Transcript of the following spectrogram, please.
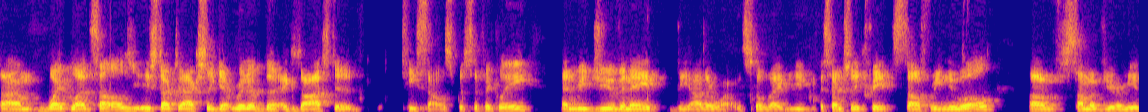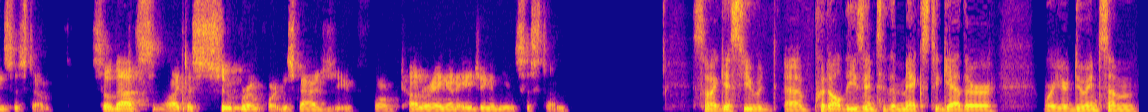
um, white blood cells you start to actually get rid of the exhausted T cells specifically and rejuvenate the other ones, so that you essentially create self renewal of some of your immune system. So that's like a super important strategy for countering an aging immune system. So I guess you would uh, put all these into the mix together where you're doing some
